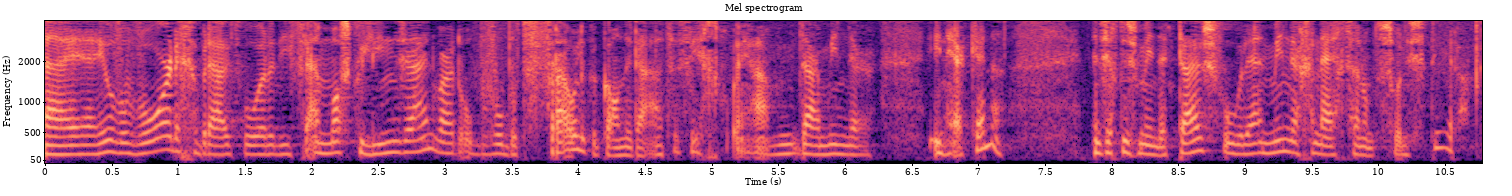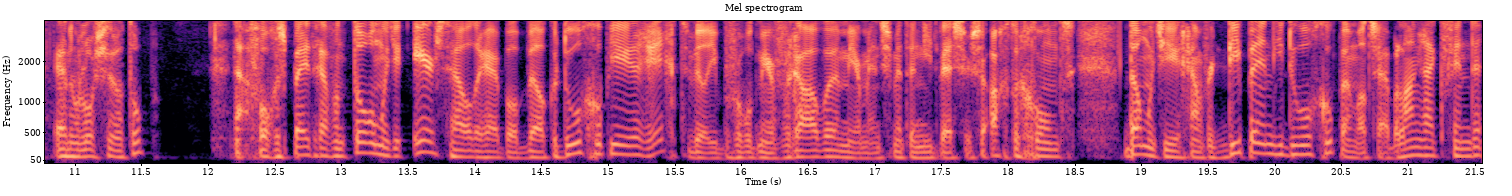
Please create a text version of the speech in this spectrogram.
uh, heel veel woorden gebruikt worden die vrij masculien zijn, waardoor bijvoorbeeld vrouwelijke kandidaten zich ja, daar minder in herkennen. En zich dus minder thuis voelen en minder geneigd zijn om te solliciteren. En hoe los je dat op? Nou, volgens Petra van Tol moet je eerst helder hebben op welke doelgroep je je richt. Wil je bijvoorbeeld meer vrouwen, meer mensen met een niet-westerse achtergrond? Dan moet je je gaan verdiepen in die doelgroep en wat zij belangrijk vinden.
